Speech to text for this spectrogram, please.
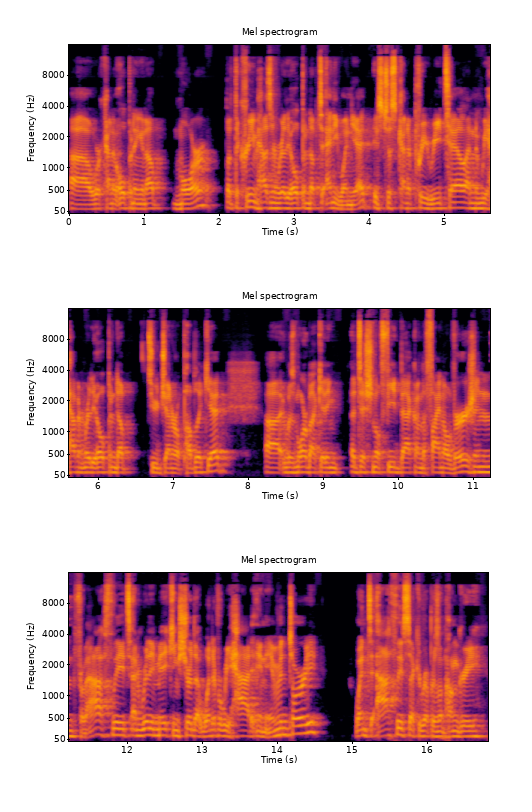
Uh, we're kind of opening it up more, but the cream hasn't really opened up to anyone yet. It's just kind of pre-retail, and we haven't really opened up to general public yet. Uh, it was more about getting additional feedback on the final version from athletes and really making sure that whatever we had in inventory went to athletes that could represent Hungary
